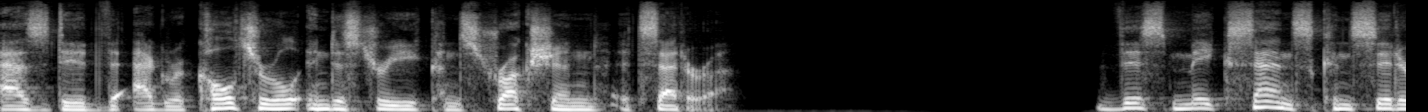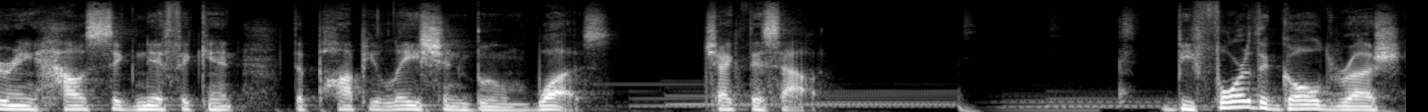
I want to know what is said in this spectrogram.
as did the agricultural industry, construction, etc. This makes sense considering how significant the population boom was. check this out. Before the gold rush,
